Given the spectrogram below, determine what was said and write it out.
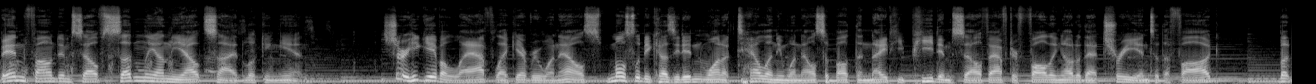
Ben found himself suddenly on the outside looking in. Sure, he gave a laugh like everyone else, mostly because he didn't want to tell anyone else about the night he peed himself after falling out of that tree into the fog, but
